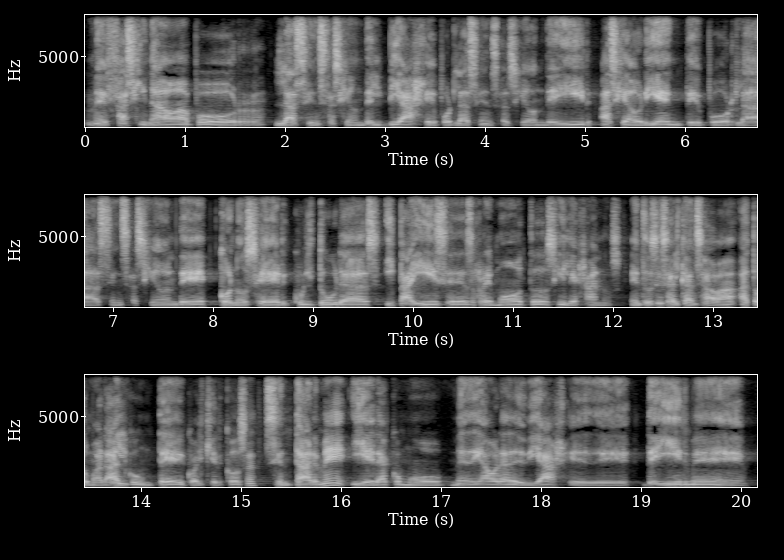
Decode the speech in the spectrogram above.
me fascinaba por la sensación del viaje, por la sensación de ir hacia Oriente, por la sensación de conocer culturas y países remotos y lejanos. Entonces alcanzaba a tomar algo, un té, cualquier cosa, sentarme y era como media hora de viaje, de, de irme.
